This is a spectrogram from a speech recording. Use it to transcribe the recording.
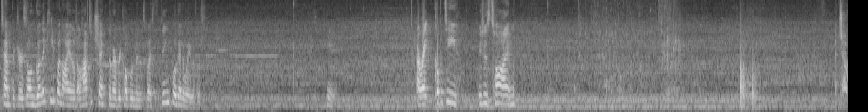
temperature, so I'm going to keep an eye on it. I'll have to check them every couple of minutes, but I think we'll get away with it. Here. All right, cup of tea. It is time. Achoo.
